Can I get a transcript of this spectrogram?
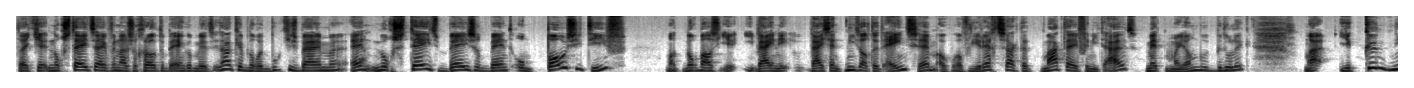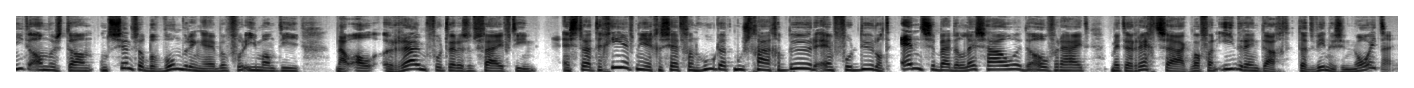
Dat je nog steeds even naar zo'n grote bijeenkomst met. Nou, ik heb nog wat boekjes bij me. En nog steeds bezig bent om positief. Want nogmaals, wij, wij zijn het niet altijd eens. Hè, ook over die rechtszaak. Dat maakt even niet uit. Met Marjan bedoel ik. Maar je kunt niet anders dan ontzettend veel bewondering hebben voor iemand die nou al ruim voor 2015 een strategie heeft neergezet van hoe dat moest gaan gebeuren. En voortdurend en ze bij de les houden, de overheid, met een rechtszaak waarvan iedereen dacht dat winnen ze nooit.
